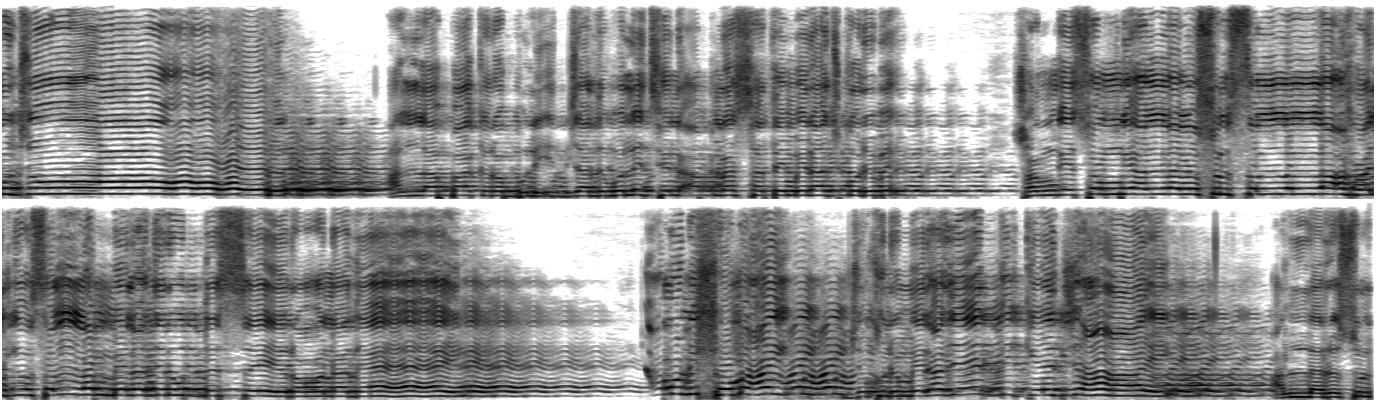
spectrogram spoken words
হুজুর। আল্লাহ পাক রব্বুল ইজ্জাত বলেছেন, আপনার সাথে মেরাজ করবে। সঙ্গে সঙ্গে আল্লাহ রাসূল সাল্লাল্লাহু আলাইহি ওয়াসাল্লাম মেরাজের উদ্দেশ্যে রওনা দেয়। এমন সময় যখন মেরাজের দিকে যায়, আল্লাহ রসুল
